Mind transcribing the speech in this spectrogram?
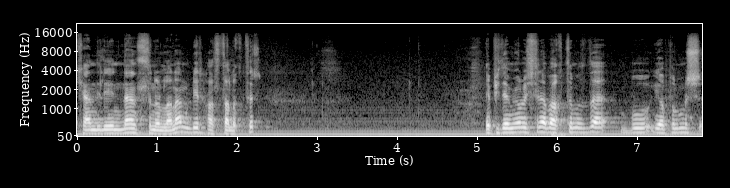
kendiliğinden sınırlanan bir hastalıktır. Epidemiyolojisine baktığımızda bu yapılmış e,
